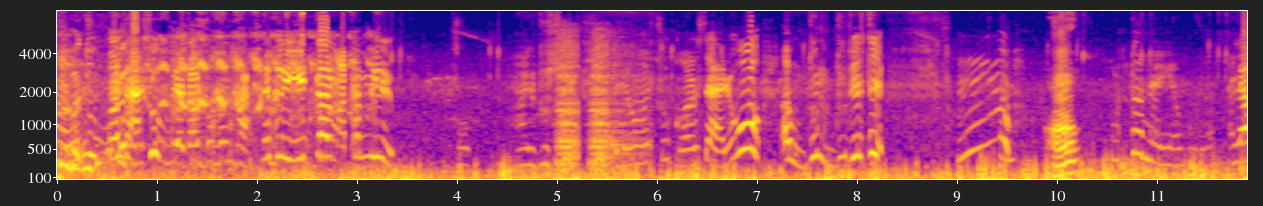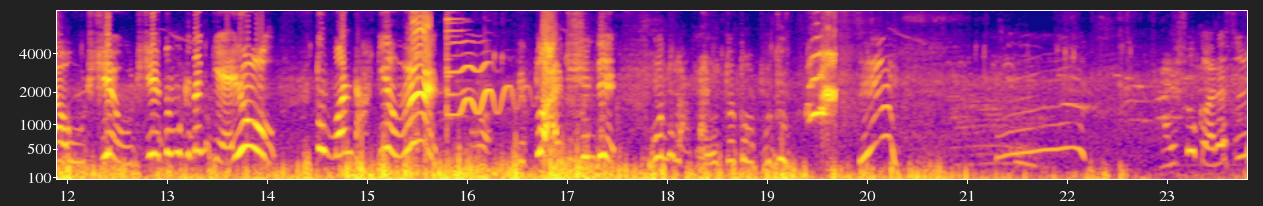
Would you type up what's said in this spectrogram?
તું બંધ આ શું બેટા તું બંધ થા? નકરી ઈટ તાર માથા મિલ હાલ તું શું? કરશે આયો આ ઊંધું ઊંધું રહેશે Huh? ઉઠતો નહીં આ બોલો અલ્યા ઉઠશે ઉઠશે તો હું કીધું ગયો. તું બંધ થાકી હવે? એક તો આવી જશે ને હું તો લાવવાનું તો ટોપું છું. હમ. હાલ શું કરે છે?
